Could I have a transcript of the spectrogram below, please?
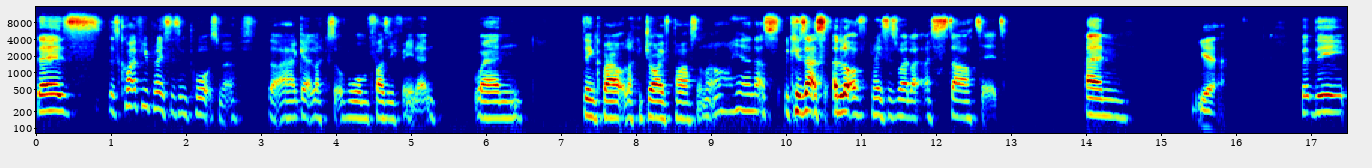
There's there's quite a few places in Portsmouth that I get like a sort of warm fuzzy feeling when think about like a drive past. I'm like, oh yeah, that's because that's a lot of places where like I started. Um, yeah, but the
